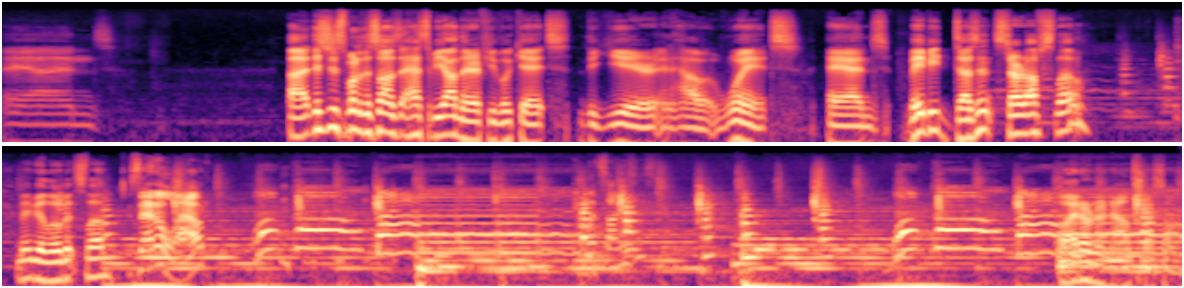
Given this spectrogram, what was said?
And uh, this is just one of the songs that has to be on there if you look at the year and how it went. And maybe doesn't start off slow. Maybe a little bit slow. Is that allowed? And what song is this? Oh, I don't announce my songs.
